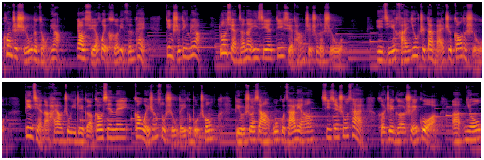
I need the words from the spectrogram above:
控制食物的总量，要学会合理分配，定时定量。多选择呢一些低血糖指数的食物，以及含优质蛋白质高的食物，并且呢还要注意这个高纤维、高维生素食物的一个补充，比如说像五谷杂粮、新鲜蔬菜和这个水果啊，牛、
